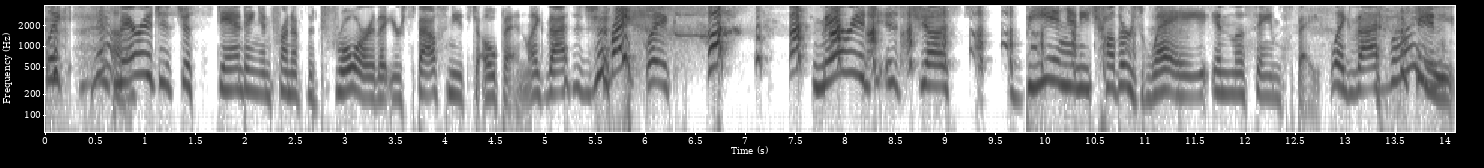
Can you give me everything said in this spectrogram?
like yeah. marriage is just standing in front of the drawer that your spouse needs to open. Like that's just right? like marriage is just being in each other's way in the same space. Like that. Right. I mean,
